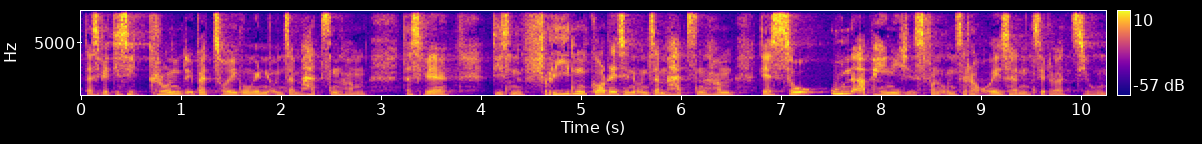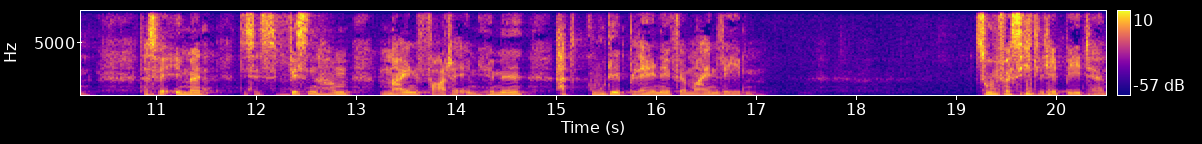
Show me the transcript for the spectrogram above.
dass wir diese Grundüberzeugung in unserem Herzen haben, dass wir diesen Frieden Gottes in unserem Herzen haben, der so unabhängig ist von unserer äußeren Situation, dass wir immer dieses Wissen haben, mein Vater im Himmel hat gute Pläne für mein Leben. Zuversichtliche Beter.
